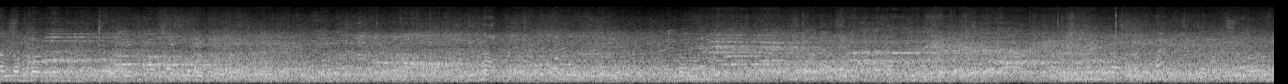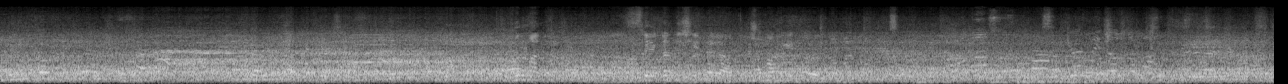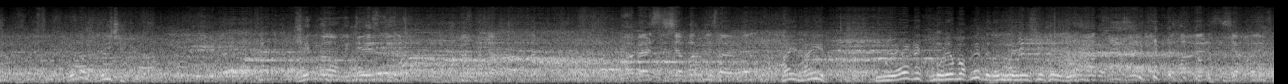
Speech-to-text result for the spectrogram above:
Durmadı. SK'da şeyde kaldı. Cuma gitti. Oraya bakıyor da önüne bir şey değil. Habersiz yaparız.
